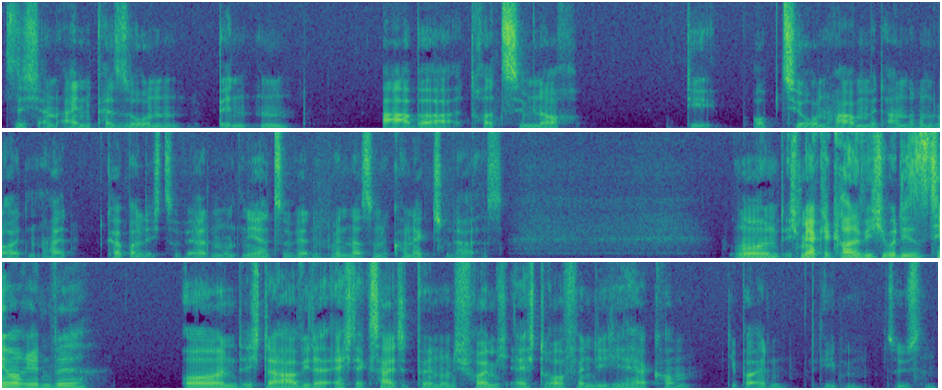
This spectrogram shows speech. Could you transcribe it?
sich an eine Person binden, aber trotzdem noch die Option haben, mit anderen Leuten halt körperlich zu werden und näher zu werden, wenn da so eine Connection da ist. Und ich merke gerade, wie ich über dieses Thema reden will. Und ich da wieder echt excited bin. Und ich freue mich echt drauf, wenn die hierher kommen, die beiden lieben, süßen.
